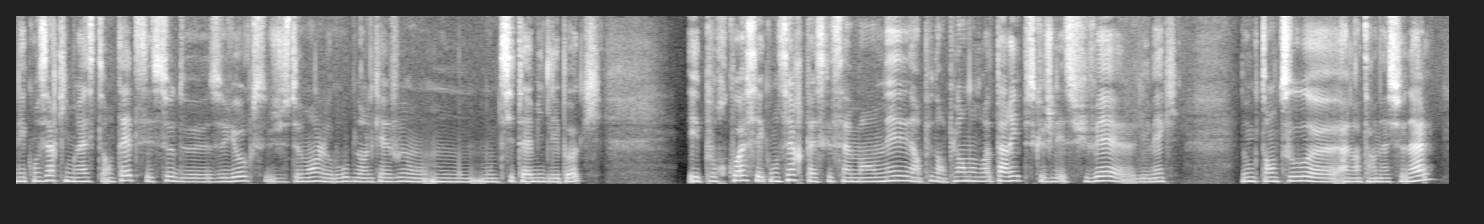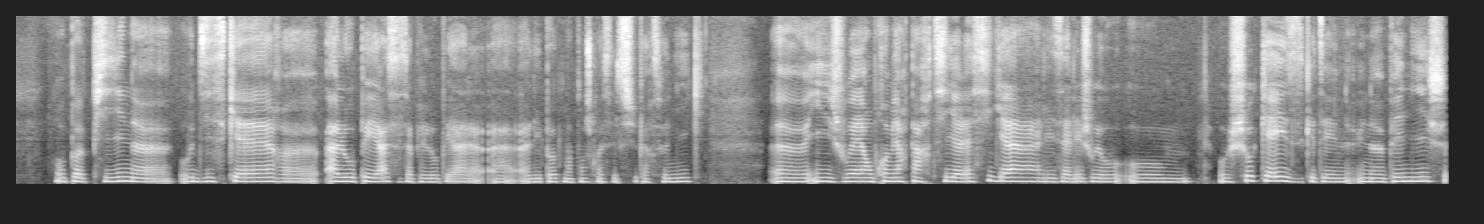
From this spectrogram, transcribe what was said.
les concerts qui me restent en tête, c'est ceux de The Yolks, justement, le groupe dans lequel jouait mon, petit ami de l'époque. Et pourquoi ces concerts? Parce que ça m'a emmené un peu dans plein d'endroits de Paris, puisque je les suivais, euh, les mecs. Donc, tantôt euh, à l'international, au Pop-In, euh, au Disquaire, à l'OPA, ça s'appelait l'OPA à, l'époque, maintenant je crois que c'est le Supersonic. Euh, ils jouaient en première partie à la Cigale, ils allaient jouer au, Showcase, qui était une, péniche.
